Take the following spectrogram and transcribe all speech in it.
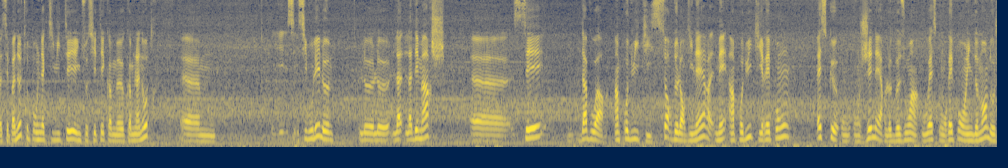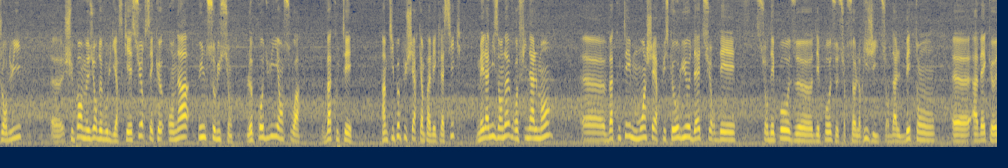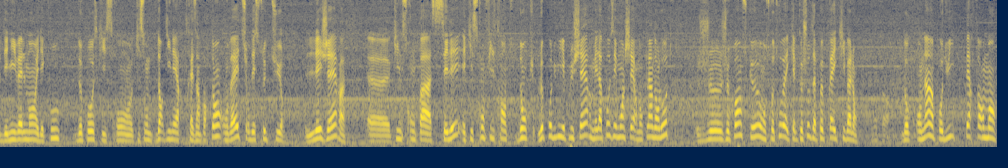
C'est pas neutre pour une activité, une société comme, la nôtre. Et si, vous voulez, le, le- le- la, démarche, euh, c'est d'avoir un produit qui sort de l'ordinaire, mais un produit qui répond. Est-ce qu'on on génère le besoin ou est-ce qu'on répond à une demande? Aujourd'hui, euh, je ne suis pas en mesure de vous le dire. Ce qui est sûr, c'est qu'on a une solution. Le produit en soi va coûter un petit peu plus cher qu'un pavé classique, mais la mise en œuvre finalement euh, va coûter moins cher, puisque au lieu d'être sur des, sur des poses, euh, des poses sur sol rigide, sur dalle béton, euh, avec euh, des nivellements et des coûts de pose qui, seront, qui sont d'ordinaire très importants, on va être sur des structures légères euh, qui ne seront pas scellées et qui seront filtrantes. Donc le produit est plus cher, mais la pose est moins chère. Donc l'un dans l'autre, je, je pense qu'on se retrouve avec quelque chose d'à peu près équivalent. Donc on a un produit performant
